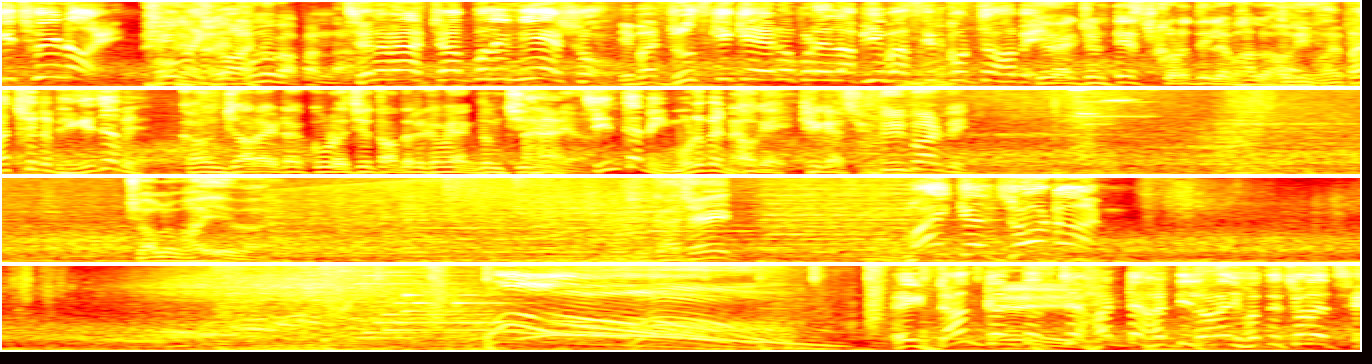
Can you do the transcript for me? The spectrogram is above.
কিছুই নয়। ও মাই গড কোনো ব্যাপার না। ছেলেরা ট্রাম্পলিন নিয়ে এসো। এবার ড্রুস্কিকে এর উপরে লাফিয়ে বাস্কেট করতে হবে। কেউ একজন টেস্ট করে দিলে ভালো তুমি হয়। ভয় পাচ্ছ এটা ভেঙে যাবে? কারণ যারা এটা করেছে তাদেরকে আমি একদম চিনি হ্যাঁ না। চিন্তা নেই মরবে না। ওকে ঠিক আছে। তুমি পারবে। চলো ভাই এবার। ঠিক আছে মাইকেল জর্ডান এই ডাঙ্ক কন্টেস্টে এই। হাড্ডা হাড্ডি লড়াই হতে চলেছে।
